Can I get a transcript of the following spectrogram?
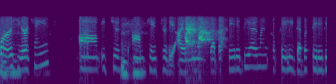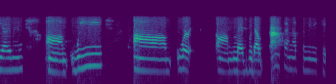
4 Mhm. hurricane. Um, it just Mhm. um, came through the island and devastated the island, completely devastated the island. Um, we um, were um, led without any kind of communication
